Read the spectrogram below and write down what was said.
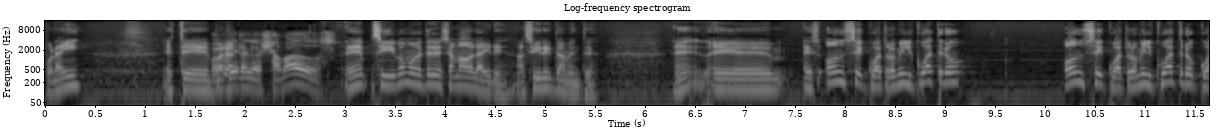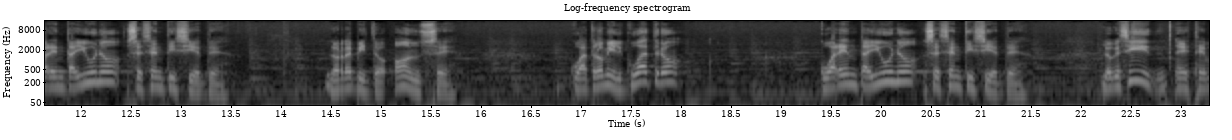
por ahí. Este, para, ¿Volvieron los llamados? eh, sí, vamos a meter el llamado al aire, así directamente. Eh, eh, es 11 4004 11 4004 41 67. Lo repito, 11 4004 41 67. Lo que sí, este,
